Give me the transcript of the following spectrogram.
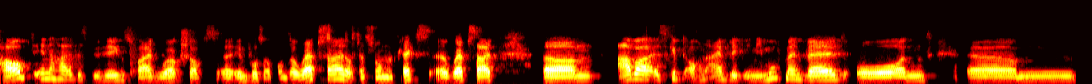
Hauptinhalt des Bewegungsfreiheit-Workshops, äh, Infos auf unserer Website, auf der Strong Flex äh, Website. Ähm, aber es gibt auch einen Einblick in die Movement-Welt und ähm,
